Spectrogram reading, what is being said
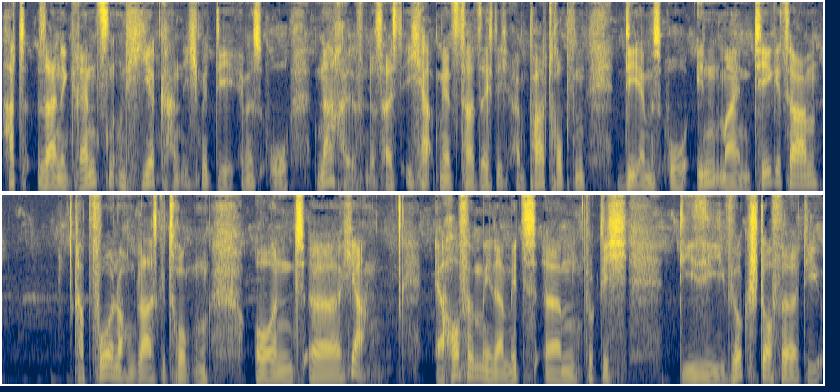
hat seine Grenzen und hier kann ich mit DMSO nachhelfen. Das heißt, ich habe mir jetzt tatsächlich ein paar Tropfen DMSO in meinen Tee getan, habe vorher noch ein Glas getrunken und äh, ja, erhoffe mir damit ähm, wirklich die Wirkstoffe, die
